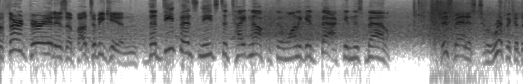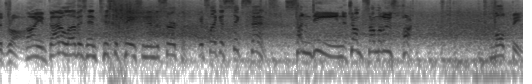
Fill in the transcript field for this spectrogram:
The third period is about to begin. The defense needs to tighten up if they want to get back in this battle. This man is terrific at the draw. Oh, you've got to love his anticipation in the circle. It's like a sixth sense. Sundin jumps on the loose puck. Maltby.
